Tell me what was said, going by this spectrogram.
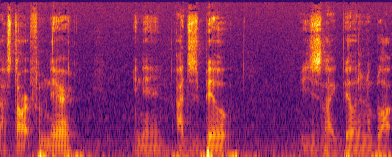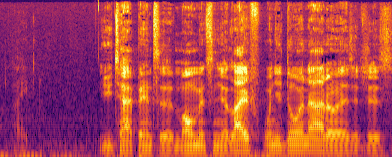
I start from there, and then I just build. You just like building a block, like you tap into moments in your life when you're doing that, or is it just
